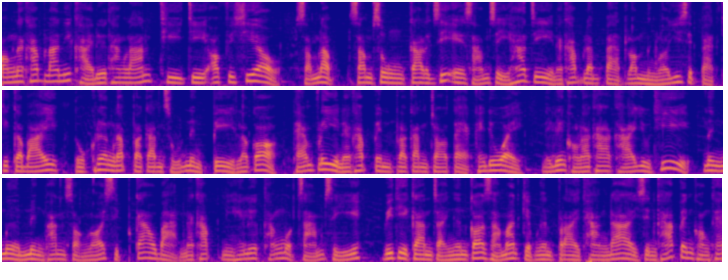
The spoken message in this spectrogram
2 นะครับ ร้านนี้ขายโดยทางร้าน TG Official สำหรับ Samsung Galaxy A 3 4 5G นะครับแรม8ลอม128 g b ตัวเครื่องรับประกันศูนย์1ปี แล้วก็แถมฟรีนะครับเป็นประกันจอแตกให้ด้วย ในเรื่องของราคาขายอยู่ที่149 บาทนะครับ มีให้เลือกทั้งหมด 3 สีวิธีการจ่ายเงินก็สามารถเก็บเงินปลายทางได้ สินค้าเป็นของแท้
